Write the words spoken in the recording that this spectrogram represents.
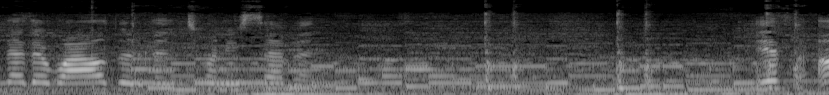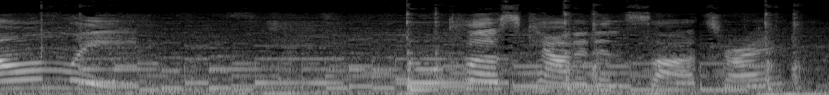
Another wild would have been 27. If only. Close counted in slots, right?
